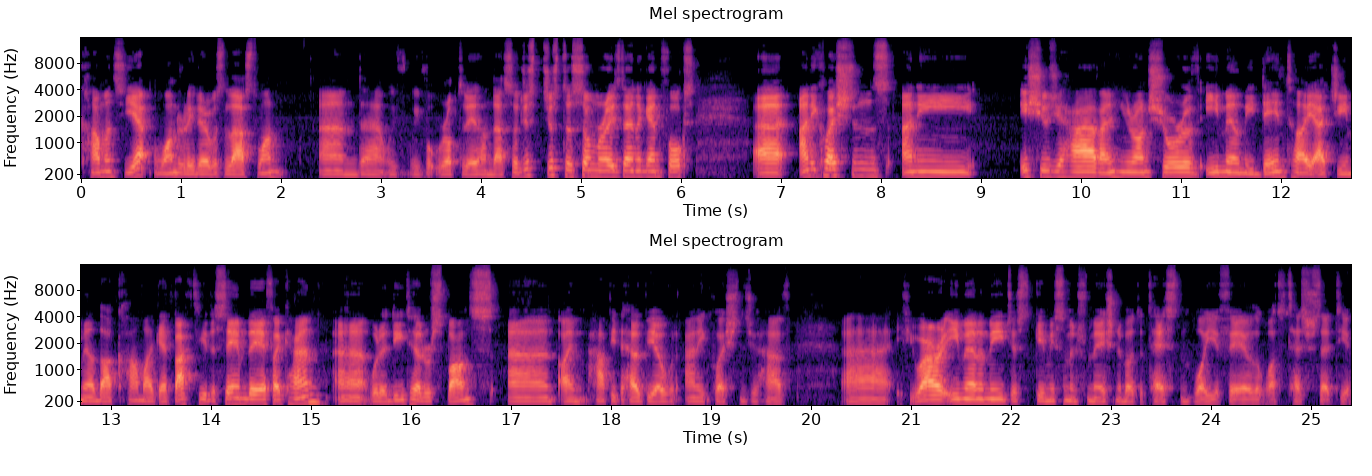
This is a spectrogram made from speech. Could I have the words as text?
comments. Yeah, Wanderly there was the last one. And uh, we've, we've, we're up to date on that. So just, just to summarize then again, folks. Uh, any questions, any issues you have, anything you're unsure of, email me danetyghe at gmail.com. I'll get back to you the same day if I can uh, with a detailed response, and I'm happy to help you out with any questions you have. Uh, if you are emailing me, just give me some information about the test and why you failed or what the tester said to you.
